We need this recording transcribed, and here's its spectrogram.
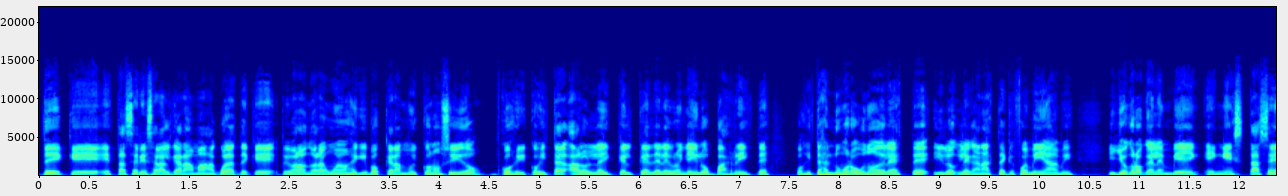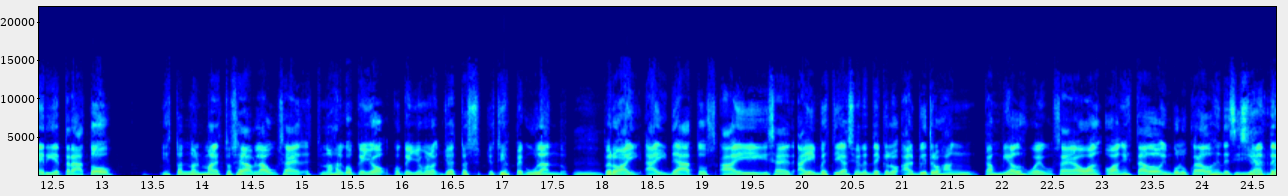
de que esta serie se alargara más. Acuérdate que primero no eran unos equipos que eran muy conocidos. Cogiste a los Lakers que de LeBron James los barriste. Cogiste al número uno del este y lo- le ganaste, que fue Miami. Y yo creo que la NBA en, esta serie trató, y esto es normal, esto se ha hablado, o sea, esto no es algo que yo, porque yo, me lo- yo, esto es- yo estoy especulando. Pero hay, hay datos, hay, o sea, hay investigaciones de que los árbitros han cambiado juego, o sea, o han, o han estado involucrados en decisiones de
